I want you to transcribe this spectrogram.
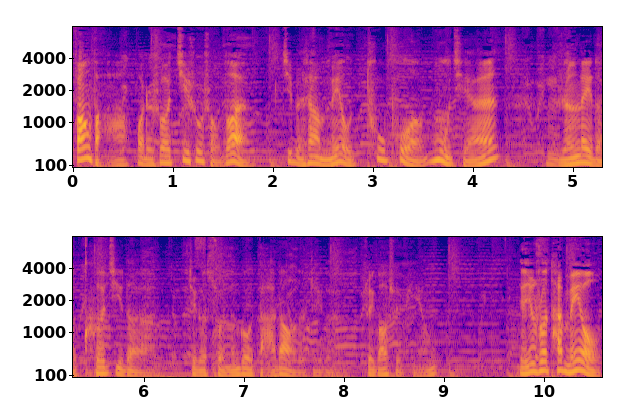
方法或者说技术手段，基本上没有突破目前人类的科技的这个所能够达到的这个最高水平。也就是说，他没有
